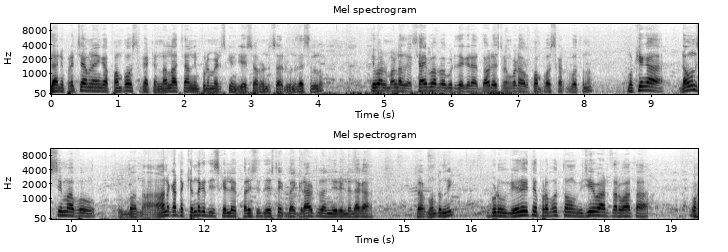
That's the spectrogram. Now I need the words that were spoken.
దాన్ని ప్రత్యామ్నాయంగా పంప్ హౌస్ కట్టాం నల్లా ఛానల్ ఇంప్రూవ్మెంట్ స్కీమ్ చేసాం రెండు సార్లు రెండు దశల్లో. ఇవాళ మళ్ళీ సాయిబాబా గుడి దగ్గర ధవళేశ్వరం కూడా ఒక పంప్ హౌస్ కట్టబోతున్నాం. ముఖ్యంగా డౌన్ స్ట్రీమ్ ఆఫ్ ఆనకట్ట కిందకి తీసుకెళ్ళే పరిస్థితి చేస్తే బై గ్రావిటీలో నీరు వెళ్ళేలాగా ఉంటుంది. ఇప్పుడు ఏదైతే ప్రభుత్వం విజయవాడ తర్వాత ఒక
